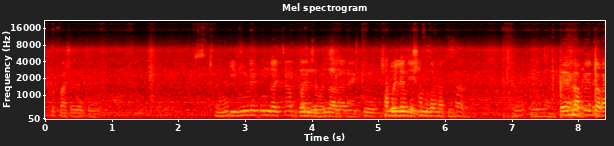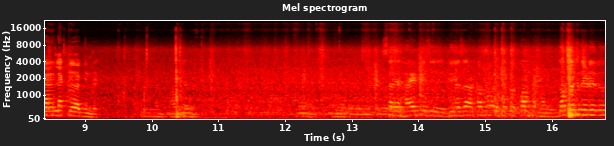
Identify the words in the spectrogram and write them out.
একটু পাশে যেতে হবে কিবোর্ডে কোনটা চাপ দেয় না বোঝা যায় না একটু সামনে দিন। ধরেন আপনি। পেজ দাও পেজ দাও বাইরে লাগতে একদিন রে। স্যার হাইট যে দুই হাজার আটান্ন এটা তো কনফার্ম দরকার কিন্তু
